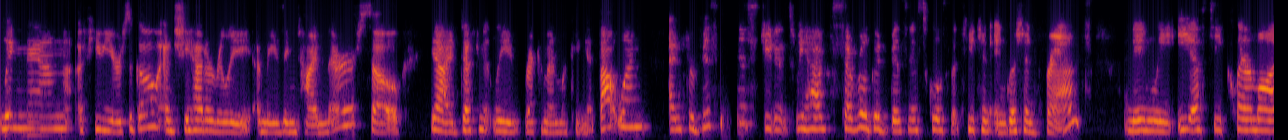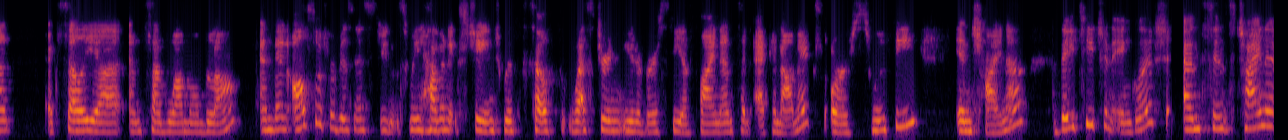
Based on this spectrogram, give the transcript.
Lingnan a few years ago, and she had a really amazing time there. So, yeah, I definitely recommend looking at that one. And for business students, we have several good business schools that teach in English in France, namely ESC Clermont, Excelia, and Savoie Mont Blanc. And then also for business students, we have an exchange with Southwestern University of Finance and Economics, or SWUFE, in China. They teach in English. And since China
